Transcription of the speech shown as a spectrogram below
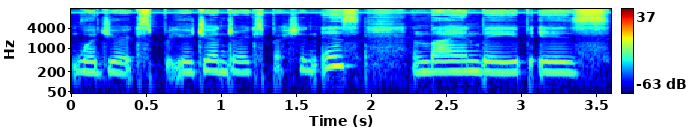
what your exp- your gender expression is. And lion babe is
